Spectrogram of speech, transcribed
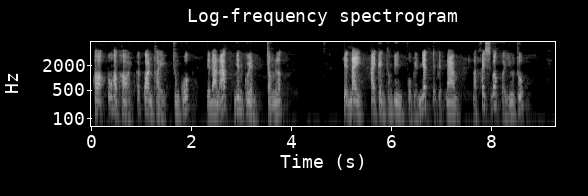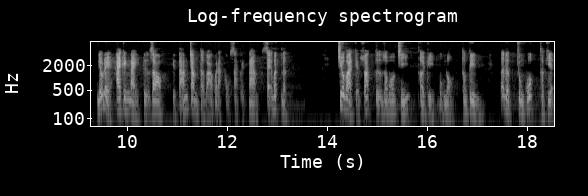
Họ cũng học hỏi các quan thầy Trung Quốc để đàn áp nhân quyền trong nước. Hiện nay, hai kênh thông tin phổ biến nhất tại Việt Nam là Facebook và YouTube. Nếu để hai kênh này tự do thì 800 tờ báo của Đảng Cộng sản Việt Nam sẽ bất lực. Chiêu bài kiểm soát tự do báo chí thời kỳ bùng nổ thông tin đã được Trung Quốc thực hiện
